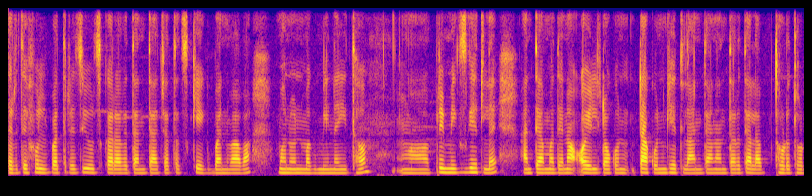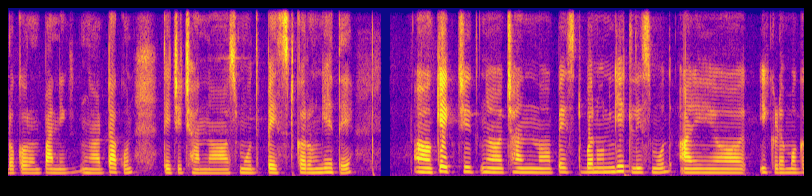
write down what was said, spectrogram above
तर ते फुलपात्रेच यूज करावेत आणि त्याच्यातच केक बनवावा. म्हणून मग मी ना इथं प्रीमिक्स घेतलं आहे आणि त्यामध्ये ना ऑइल टाकून टाकून घेतलं आणि त्यानंतर त्याला थोडं थोडं करून पाणी टाकून त्याची छान स्मूथ पेस्ट करून घेते. केकची छान पेस्ट बनवून घेतली स्मूथ आणि इकडं मग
